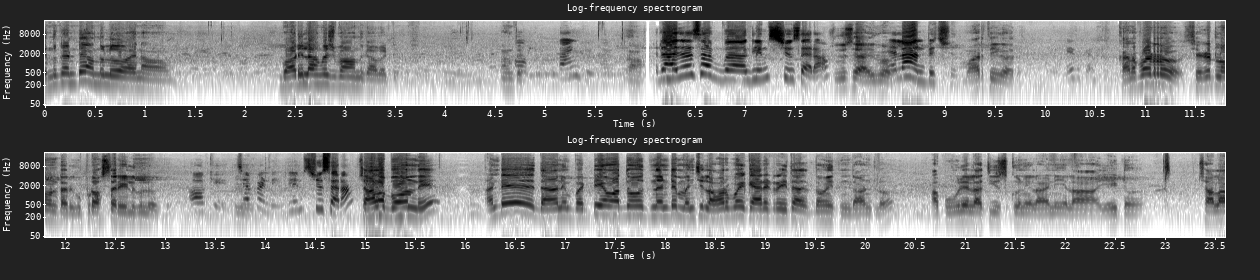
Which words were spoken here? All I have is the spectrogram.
ఎందుకంటే అందులో ఆయన బాడీ లాంగ్వేజ్ బాగుంది కాబట్టి. అంతే. Thank you Raja Saab glimpse చూసారా? చూసా ఇగో. ఎలా అనిపించింది? మారుతి గారు. కనపడరు చీకట్లో ఉంటారు ఇప్పుడు వస్తారు ఎలుగులోకి. ఓకే చెప్పండి గ్లిమ్స్ చూసారా? చాలా బాగుంది. అంటే దాన్ని బట్టి ఏం అర్థం అవుతుందంటే మంచి లవర్ బాయ్ క్యారెక్టర్ అయితే అర్థమవుతుంది దాంట్లో. ఆ పువ్వులు ఇలా తీసుకొని ఇలా అని ఇలా వేయటం. చాలా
